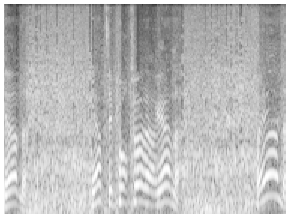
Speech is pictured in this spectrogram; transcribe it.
Regarde. Regarde, c'est pour toi là, regarde. Regarde.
